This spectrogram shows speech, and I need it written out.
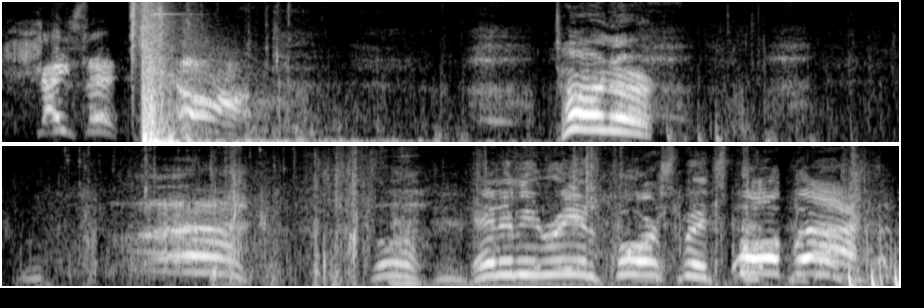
Scheiße! Turner! Enemy reinforcements! Fall back!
